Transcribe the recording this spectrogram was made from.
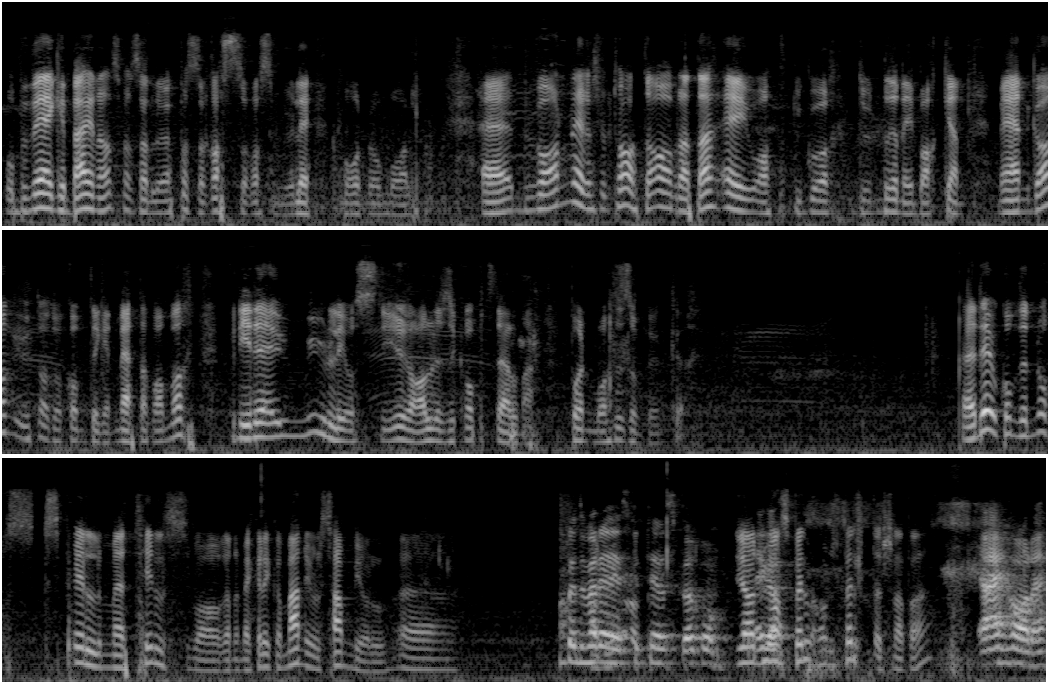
og bevege beina hans mens han løper så raskt og raskt som mulig for å nå mål. Eh, det vanlige resultatet av dette er jo at du går dundrende i bakken med en gang uten at du har kommet deg en meter framover. Fordi det er umulig å styre alle disse kroppsdelene på en måte som funker. Eh, det er jo kommet et norsk spill med tilsvarende mekanikker. Manual Samuel. Eh, Det var det jeg skulle til å spørre om. ja, du har, spilt, har du spilt det, Jeanette? Jeg har det.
